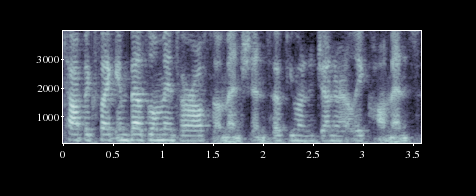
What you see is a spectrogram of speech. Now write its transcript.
topics like embezzlement are also mentioned. So if you want to generally comment.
